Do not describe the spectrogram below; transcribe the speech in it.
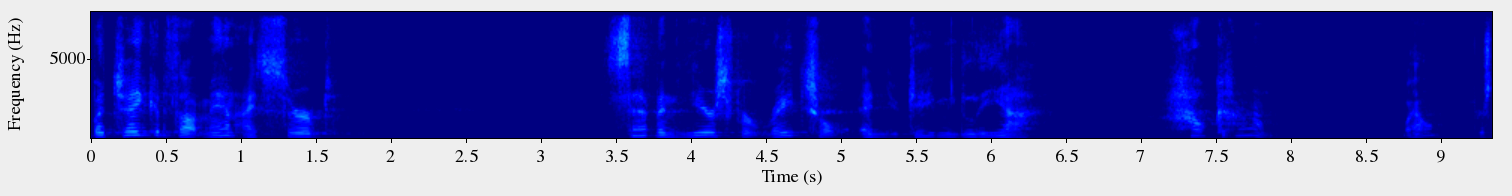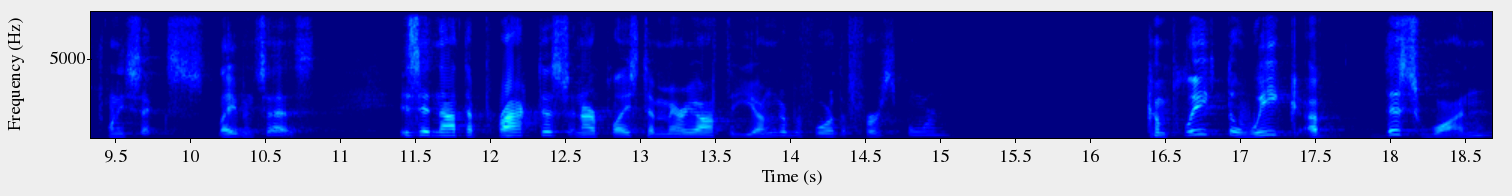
But Jacob thought, man, I served seven years for Rachel and you gave me Leah. How come? Well, verse 26, Laban says, is it not the practice in our place to marry off the younger before the firstborn? Complete the week of this one,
